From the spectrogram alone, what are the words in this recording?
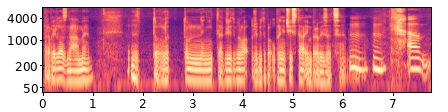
pravidla známe. Tohle to není tak, že, to byla, že by to byla úplně čistá improvizace. Hmm, hmm. Um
